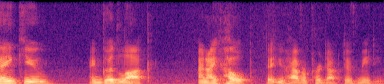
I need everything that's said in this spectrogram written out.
Thank you and good luck, and I hope that you have a productive meeting.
